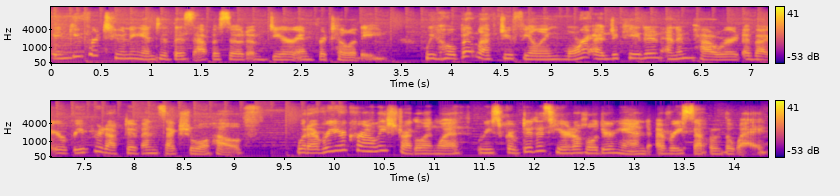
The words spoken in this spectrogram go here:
Thank you for tuning into this episode of Dear Infertility. We hope it left you feeling more educated and empowered about your reproductive and sexual health. Whatever you're currently struggling with, Rescripted is here to hold your hand every step of the way.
